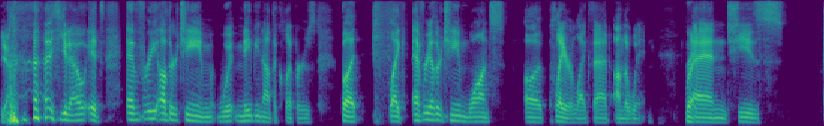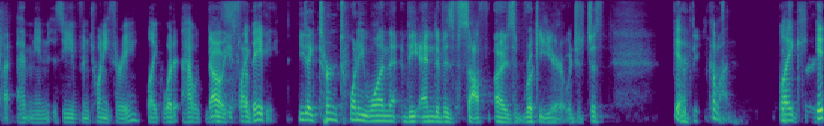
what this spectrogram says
Yeah. you know, it's every other team, maybe not the Clippers, but like every other team wants a player like that on the wing. Right. And he's, I- mean, is he even 23? Like, what, how? No, he's a like- baby. He like turned 21 at the end of his soft uh, his rookie year, which is just Yeah. ridiculous. Come on. Like, it,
